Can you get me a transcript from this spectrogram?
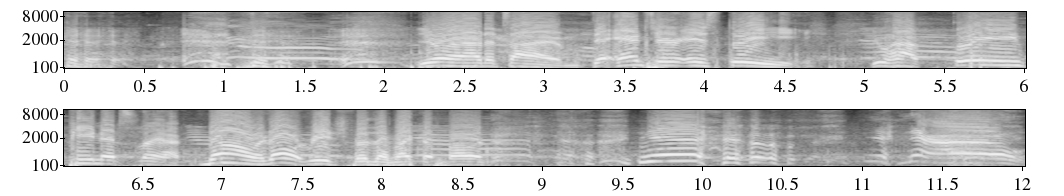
you are out of time. The answer is 3. You have 3 peanuts left. No, don't reach for the microphone. no. No!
